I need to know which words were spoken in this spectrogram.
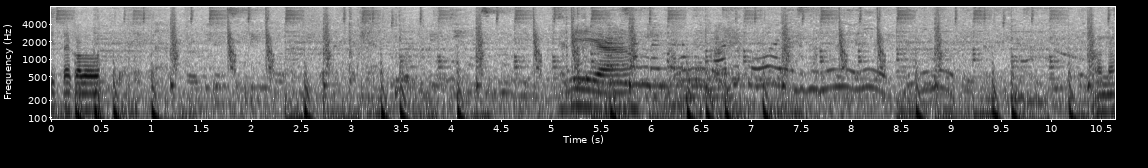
Kita kalau ini yang mana?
